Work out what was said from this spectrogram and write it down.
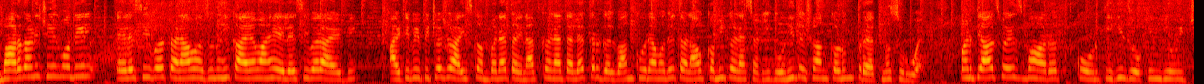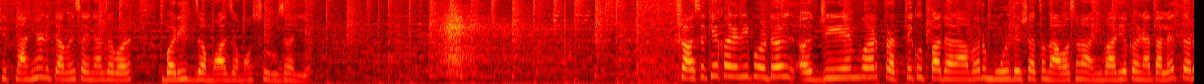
भारत आणि चीनमधील एल एस तणाव अजूनही कायम आहे. एल एस सीवर I B I T B पीच्या चाळीस कंपन्या तैनात करण्यात आल्या तर गलवान खोऱ्यामध्ये तणाव कमी करण्यासाठी दोन्ही देशांकडून प्रयत्न सुरू आहे पण त्याच वेळेस भारत कोणतीही जोखीम घेऊ इच्छित नाही आणि त्यामुळे सैन्याजवळ बरीच जमवाजमव सुरू झाली आहे शासकीय खरेदी पोर्टल जी एमवर प्रत्येक उत्पादनावर मूळ देशाचं नाव असणं अनिवार्य करण्यात आलं तर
